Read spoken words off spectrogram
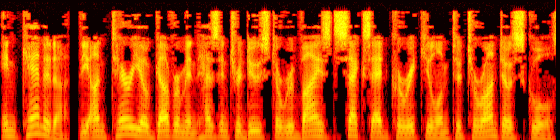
In Canada, the Ontario government has introduced a revised sex ed curriculum to Toronto schools,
